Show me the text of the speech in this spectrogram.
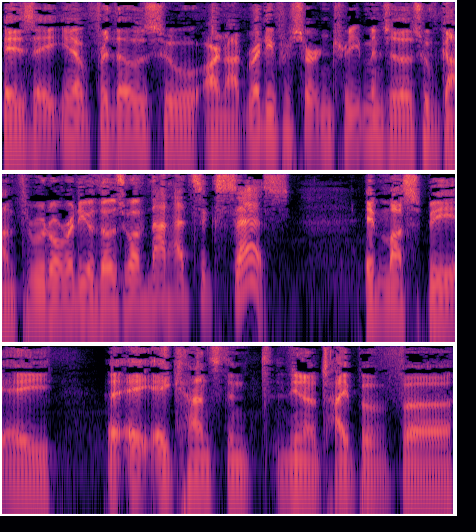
is a, you know, for those who are not ready for certain treatments or those who've gone through it already or those who have not had success. It must be a, a, a constant, you know, type of, uh,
